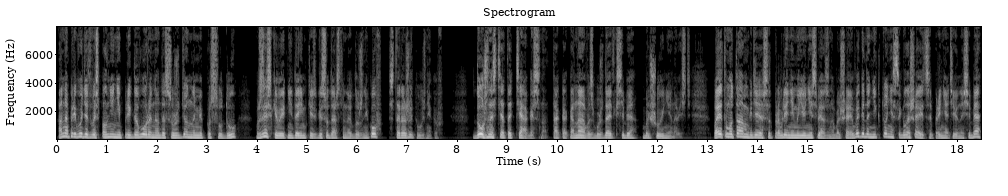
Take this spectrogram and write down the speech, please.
Она приводит в исполнение приговоры над осужденными по суду, взыскивает недоимки с государственных должников, сторожит узников. Должность эта тягостна, так как она возбуждает к себе большую ненависть. Поэтому там, где с отправлением ее не связана большая выгода, никто не соглашается принять ее на себя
